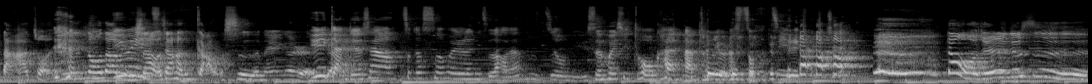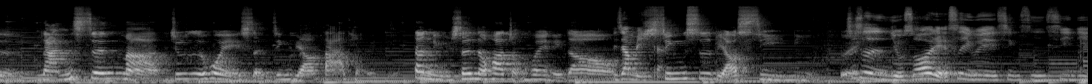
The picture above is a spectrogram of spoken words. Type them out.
打转，就是弄到女生好像很搞事的那一个人。因为感觉像这个社会认知好像是只有女生会去偷看男朋友的手机的感觉。但我觉得就是男生嘛，就是会神经比较大条一点，但女生的话总会你知道比较敏感。心思比较细腻，对就是有时候也是因为心思细腻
